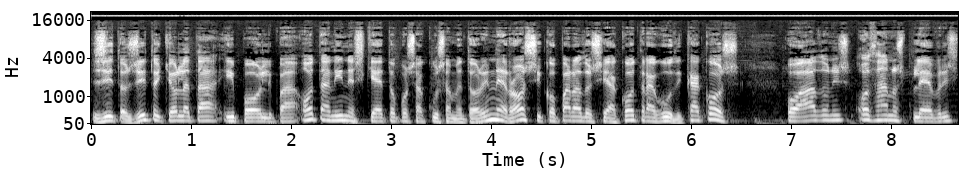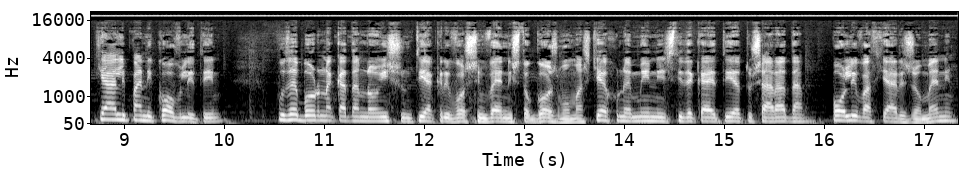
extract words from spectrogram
Ζήτω, ζήτω και όλα τα υπόλοιπα. Όταν είναι σκέτο, όπως ακούσαμε τώρα, είναι ρώσικο παραδοσιακό τραγούδι. Κακός ο Άδωνης, ο Θάνος Πλεύρης και άλλοι πανικόβλητοι που δεν μπορούν να κατανοήσουν τι ακριβώς συμβαίνει στον κόσμο μας και έχουν μείνει στη δεκαετία του 40 πολύ βαθιά ριζωμένοι.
